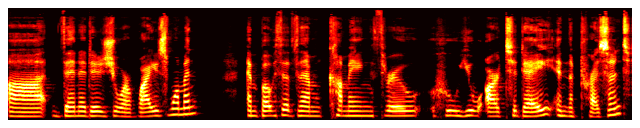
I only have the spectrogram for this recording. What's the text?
Uh, then it is your wise woman, and both of them coming through who you are today in the present,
